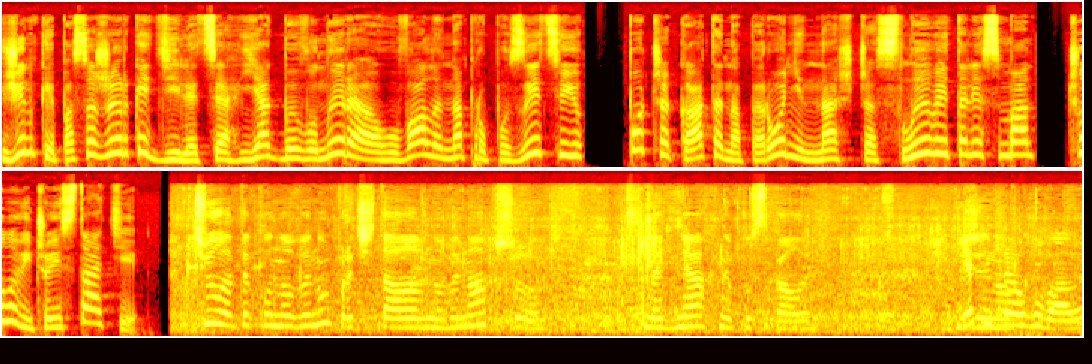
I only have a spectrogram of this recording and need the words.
Жінки-пасажирки діляться, як би вони реагували на пропозицію почекати на пероні на щасливий талісман чоловічої статі. Чула таку новину, прочитала в новинах, що на днях не пускали. Як жінок. відреагували?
